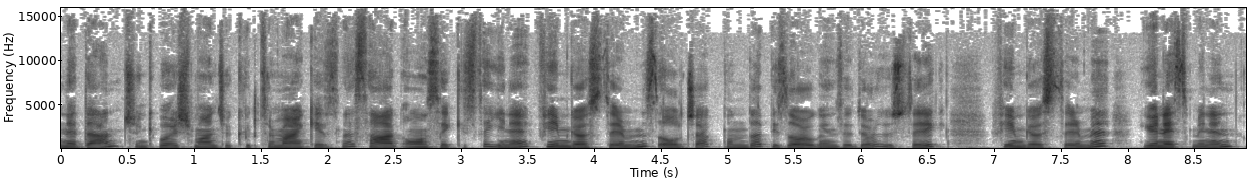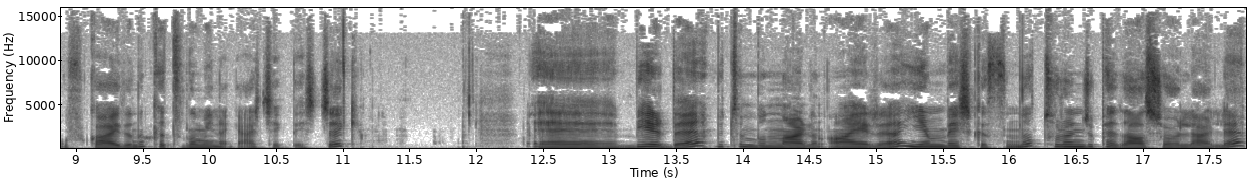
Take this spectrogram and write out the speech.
Neden? Çünkü Barış Manço Kültür Merkezi'ne saat 18'de yine film gösterimimiz olacak. Bunu da biz organize ediyoruz. Üstelik film gösterimi yönetmenin Ufuk Aydın'ın katılımıyla gerçekleşecek. Ee, bir de bütün bunlardan ayrı 25 Kasım'da turuncu pedal şörlerle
